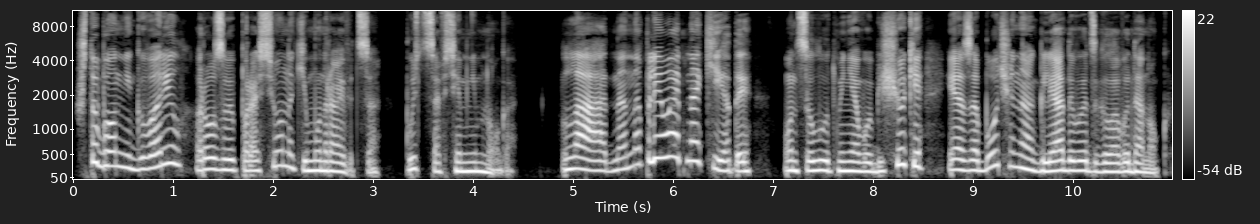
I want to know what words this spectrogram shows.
Что бы он ни говорил, розовый поросенок ему нравится, пусть совсем немного. «Ладно, наплевать на кеды!» Он целует меня в обе щеки и озабоченно оглядывает с головы до ног.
